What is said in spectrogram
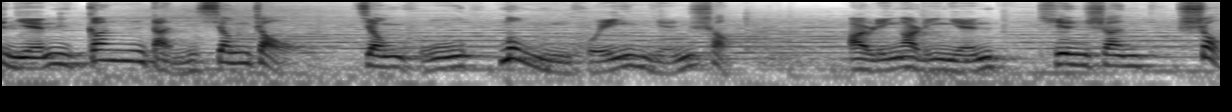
年肝胆相照，江湖梦回年少。二零二零年，天山、少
